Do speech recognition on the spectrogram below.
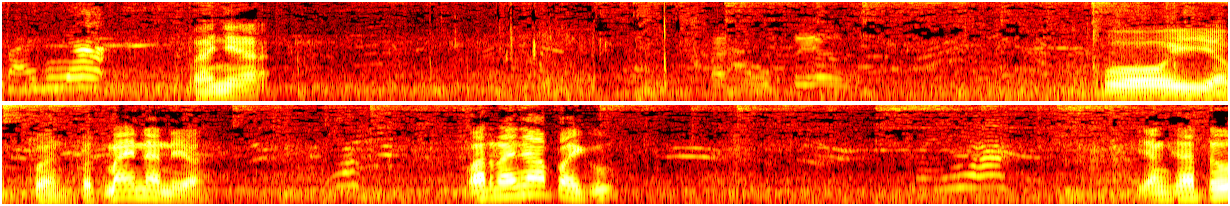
Banyak. Banyak. Kan. Oh iya, ban buat mainan ya. Ya. Warnanya apa, Ibu? Yang satu?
